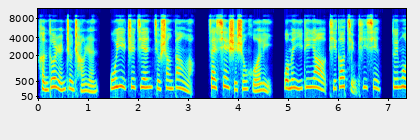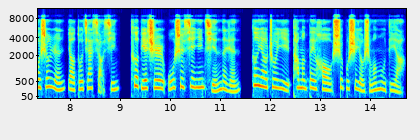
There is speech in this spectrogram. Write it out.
很多人正常人无意之间就上当了。在现实生活里，我们一定要提高警惕性，对陌生人要多加小心，特别是无事献殷勤的人，更要注意他们背后是不是有什么目的啊。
